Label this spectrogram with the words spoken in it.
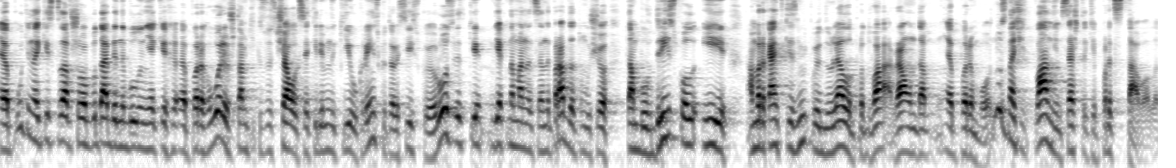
е, Путіна, який сказав, що в Абу-Дабі не було ніяких е, переговорів, що там тільки зустрічалися керівники української та російської розвідки. Як на мене, це неправда, тому що там був дріскол, і американські змі повідомляли про два раунда е, перемовин. Ну, значить, план їм все ж таки представили.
